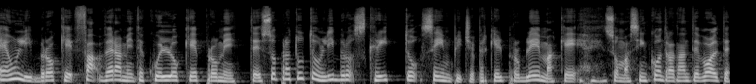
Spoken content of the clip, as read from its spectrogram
è un libro che fa veramente quello che promette, soprattutto è un libro scritto semplice, perché il problema che insomma si incontra tante volte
